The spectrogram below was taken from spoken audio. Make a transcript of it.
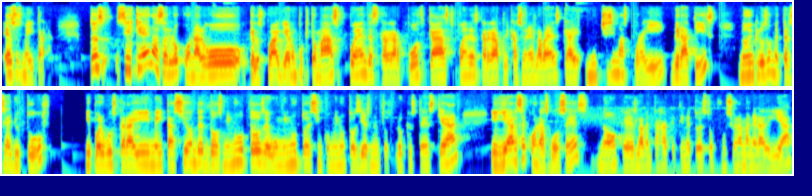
Eso es meditar. Entonces, si quieren hacerlo con algo que los pueda guiar un poquito más, pueden descargar podcast, pueden descargar aplicaciones. La verdad es que hay muchísimas por ahí gratis, no incluso meterse a YouTube y poder buscar ahí meditación de dos minutos, de un minuto, de cinco minutos, diez minutos, lo que ustedes quieran, y guiarse con las voces, ¿no? Que es la ventaja que tiene todo esto, funciona a manera de guía.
